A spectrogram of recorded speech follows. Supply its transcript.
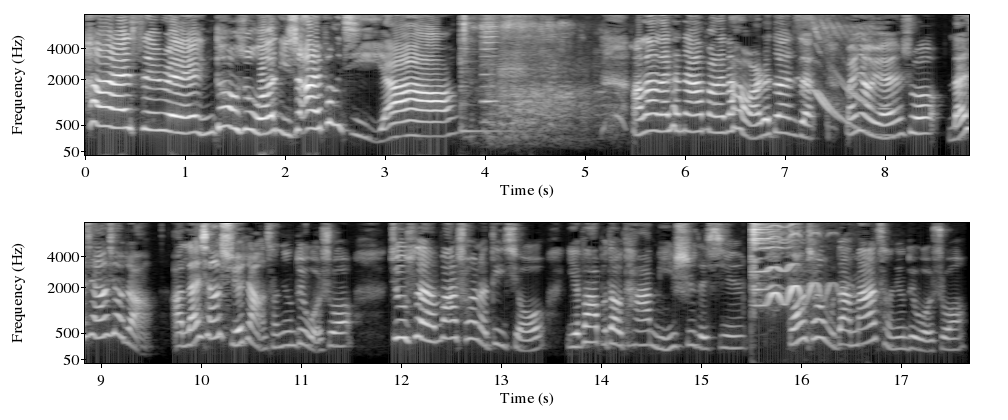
，Hi Siri，你告诉我你是 iPhone 几呀？” 好了，来看大家发来的好玩的段子。白鸟园说，蓝翔校长啊，蓝翔学长曾经对我说，就算挖穿了地球，也挖不到他迷失的心。广场舞大妈曾经对我说，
